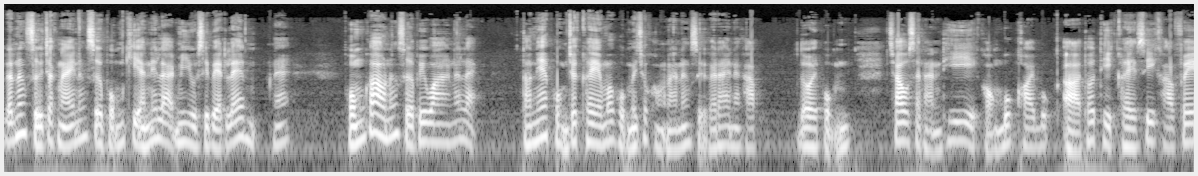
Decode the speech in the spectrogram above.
แล้วหนังสือจากไหนหนังสือผมเขียนนี่แหละมีอยู่ 11 เล่มนะผมก็เอาหนังสือไปวางนั่นแหละ ตอนนี้ผมจะเคลมว่าผมเป็นเจ้าของร้านหนังสือก็ได้นะครับ โดยผมเช่าสถานที่ของบุ๊กคอยบุ๊กเอ่อโทษที Crazy Cafe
